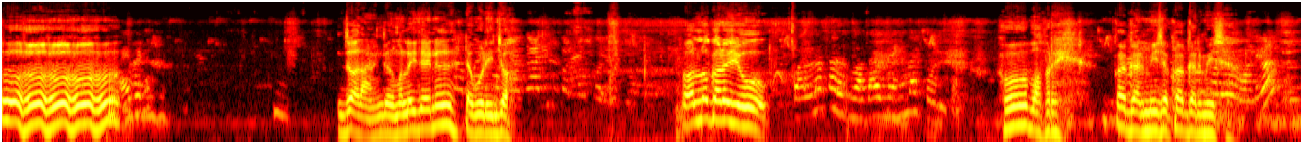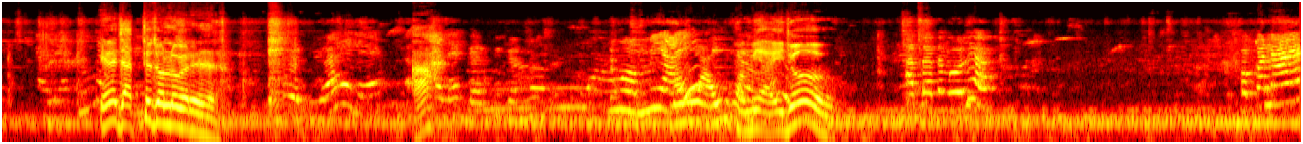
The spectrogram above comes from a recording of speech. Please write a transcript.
ઓહો હો હો હો જો તાણ ઘરમાં લઈ જઈને ડબોડીને જો. પલ્લો કરે જેવો હો, બાપરે, કોઈ ગરમી છે, કોઈ ગરમી છે. એને જાતે ચોલ્લો કરે છે. હા? મમ્મી આવી જો. પપ્પા ના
